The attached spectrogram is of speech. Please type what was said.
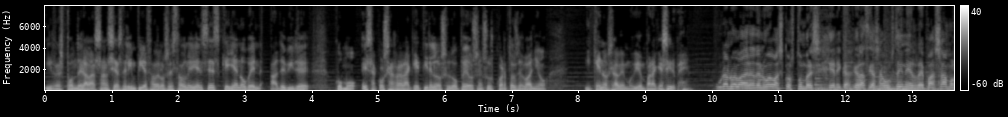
y responder a las ansias de limpieza de los estadounidenses que ya no ven a David como esa cosa rara que tienen los europeos en sus cuartos de baño y que no saben muy bien para qué sirve. Una nueva era de nuevas costumbres higiénicas. Gracias, Agustín, y repasamos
